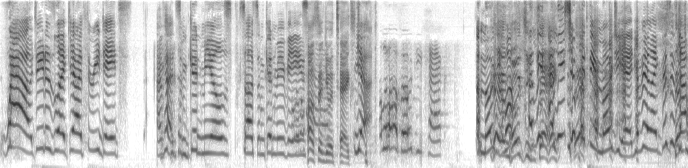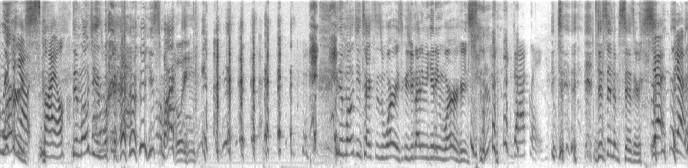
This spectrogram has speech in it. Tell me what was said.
Wow, Dana's like, yeah, three dates. I've had some good meals, saw some good movies. I'll send you a text. Yeah, a little emoji text. emoji. Well, Emoji at, least, at least you put the emoji in. You'll be like, this is That's not working out. Smile. The emoji is where he's smiling. the emoji text is worse because you're not even getting words. Exactly. Just send them scissors. Yeah, yeah.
